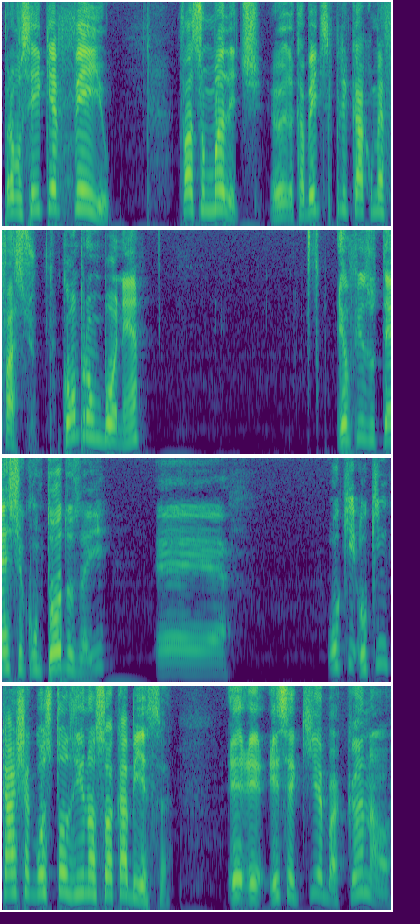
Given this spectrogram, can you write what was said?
Para você aí que é feio. Faça um mullet. Eu acabei de explicar como é fácil. Compra um boné. Eu fiz o teste com todos aí. É... O, que, o que encaixa gostosinho na sua cabeça. E, e, esse aqui é bacana, ó.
